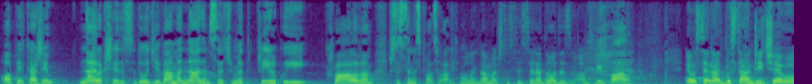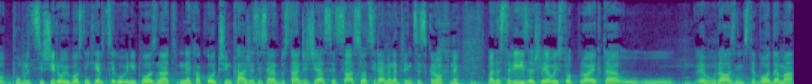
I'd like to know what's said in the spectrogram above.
Opet kažem, najlakše je da se dođe vama. Nadam se da ćemo imati priliku i hvala vam što ste nas pozvali. Hvala i vama što ste se rado odezvali. Hvala. Evo Senat Bostanđić, evo publici široj u Bosni i Hercegovini poznat, nekako čim kaže se Senat Bostanđić, ja se asociram na princes Krofne. Mada ste vi izašli evo iz tog projekta u, u, evo, u raznim ste vodama,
